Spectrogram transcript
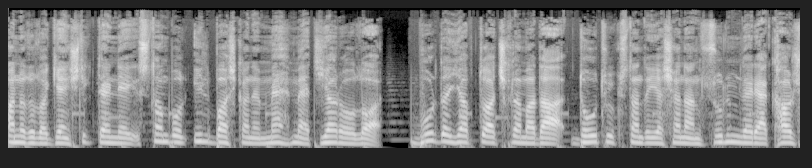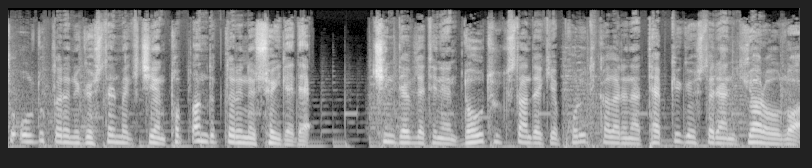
Anadolu Gençlik Derneği İstanbul İl Başkanı Mehmet Yaroğlu burada yaptığı açıklamada Doğu Türkistan'da yaşanan zulümlere karşı olduklarını göstermek için toplandıklarını söyledi. Çin devletinin Doğu Türkistan'daki politikalarına tepki gösteren Yaroğlu,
